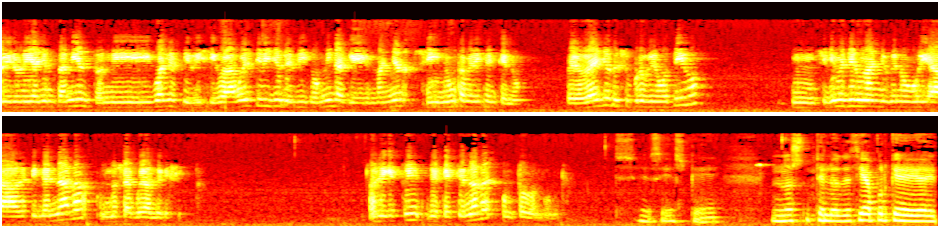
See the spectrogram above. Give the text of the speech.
Pero ni ayuntamiento, ni Guardia Civil. Si a Guardia Civil yo les digo, mira que mañana, sí, nunca me dicen que no. Pero de ellos, de su propio motivo, mm, si yo me tiene un año que no voy a decirles nada, no se acuerdan de que sí. Así que estoy decepcionada con todo el mundo. Sí, sí, es que te lo decía porque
